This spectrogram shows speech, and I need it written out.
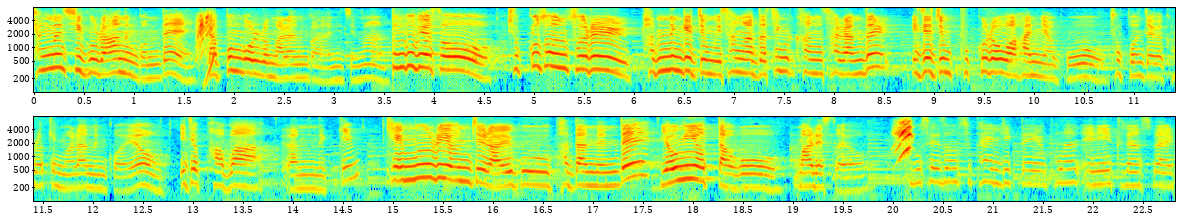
장난식으로 하는 건데 나쁜 걸로 말하는 건 아니지만 중국에서 축구 선수를 받는 게 좀 이상하다 생각하는 사람들 이제 좀 부끄러워하냐고 첫 번째가 그렇게 말하는 거예요. 이제 봐봐 라는 느낌? 괴물이었는 줄 알고 받았는데 영이었다고 말했어요. Süper Lig'de yapılan en iyi transfer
